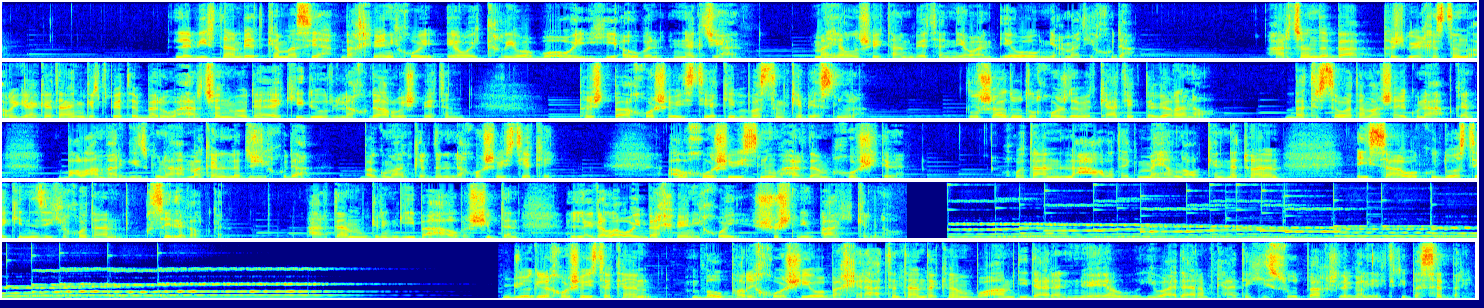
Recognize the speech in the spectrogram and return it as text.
لەبیرتان بێت کە مەسیح بە خوێنی خۆی ئێوەی کڕیوە بۆ ئەوەی هی ئەو بن نەک جیهان. مەهێڵن شەیتان بێتە نێوان ئێوە و نیعمەتی خودا. هەرچەندە بە پشتگوێخستن ڕیگاکەتان گرتبێتە بەر و هەرچەند مەودایەکی دوور لە خودا ڕۆیشتبێتن، پشت بە خۆشەویستییەکەی ببەستن کە بێسنوورە. دڵشاد و دڵخۆش دەبێت کاتێک دەگەڕێنەوە. بە ترسەوە تەماشای گوناه بکەن، بەڵام هەرگیز گوناه مەکەن لە دژی خودا بە گومانکردن لە خۆشەویستییەکەی. ئەو خۆشی ویستن و هەردەم خۆشی دەوێن. خۆتان لە حاڵەتێک مەهێڵنەوە کە نەتوانن ئیسا وەکو دۆستێکی نزیکی خۆتان قسەی لەگەڵ بکەن هەردەم گرنگی بە هاوبەشی بدەن لەگەڵ ئەوەی بە خوێنی خۆی شوشتنی و پاکی کردنەوە. گوێگرە خۆشەویستەکان بەو پەڕی خۆشییەوە بەخێرهاتنتان دەکەم بۆ ئەم دیدارە نوێیە و هیوادارم کاتێکی سوودبەخش لەگەڵ یەکتری بەسەر بەرین.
